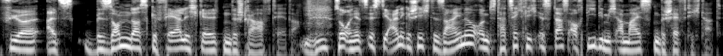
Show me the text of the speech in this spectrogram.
für als besonders gefährlich geltende Straftäter. Mhm. So, und jetzt ist die eine Geschichte seine und tatsächlich ist das auch die, die mich am meisten beschäftigt hat,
